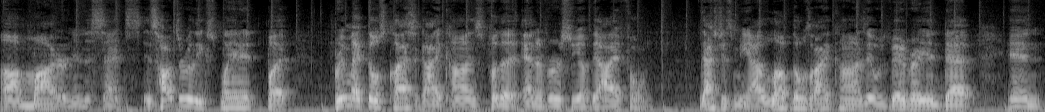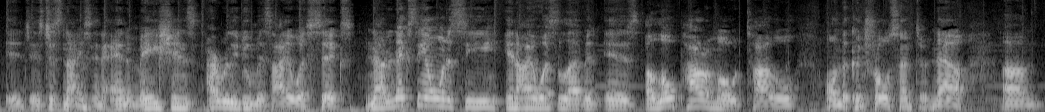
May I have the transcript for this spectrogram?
uh, modern in a sense. It's hard to really explain it, but bring back those classic icons for the anniversary of the iPhone. That's just me. I love those icons. It was very, very in-depth and it's just nice. And animations, I really do miss iOS 6. Now, the next thing I want to see in iOS 11 is a low power mode toggle on the control center. Now, um,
